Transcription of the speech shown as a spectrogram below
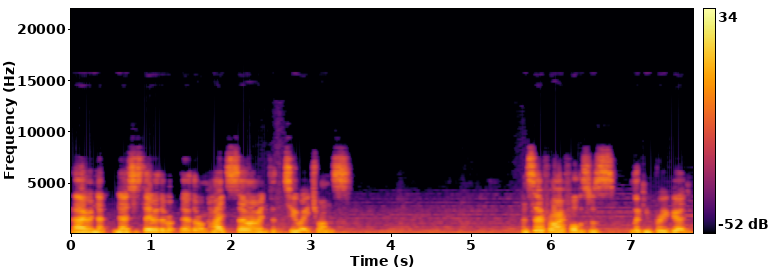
Now I noticed they were, the, they were the wrong heights, so I went for the 2H ones. And so far I thought this was looking pretty good.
